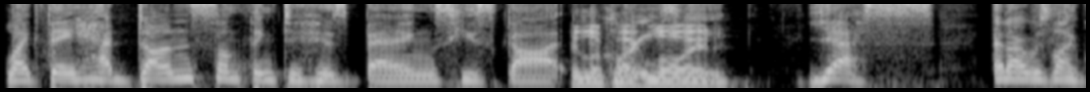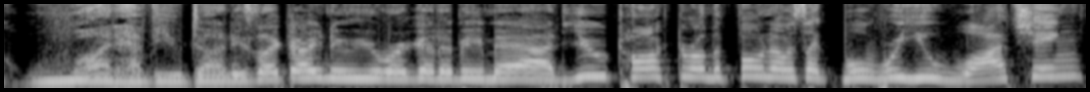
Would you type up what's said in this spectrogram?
Like they had done something to his bangs. He's got. He looked like Lloyd? Yes. And I was like, what have you done? He's like, I knew you were going to be mad. You talked to her on the phone. I was like, well, were you watching?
